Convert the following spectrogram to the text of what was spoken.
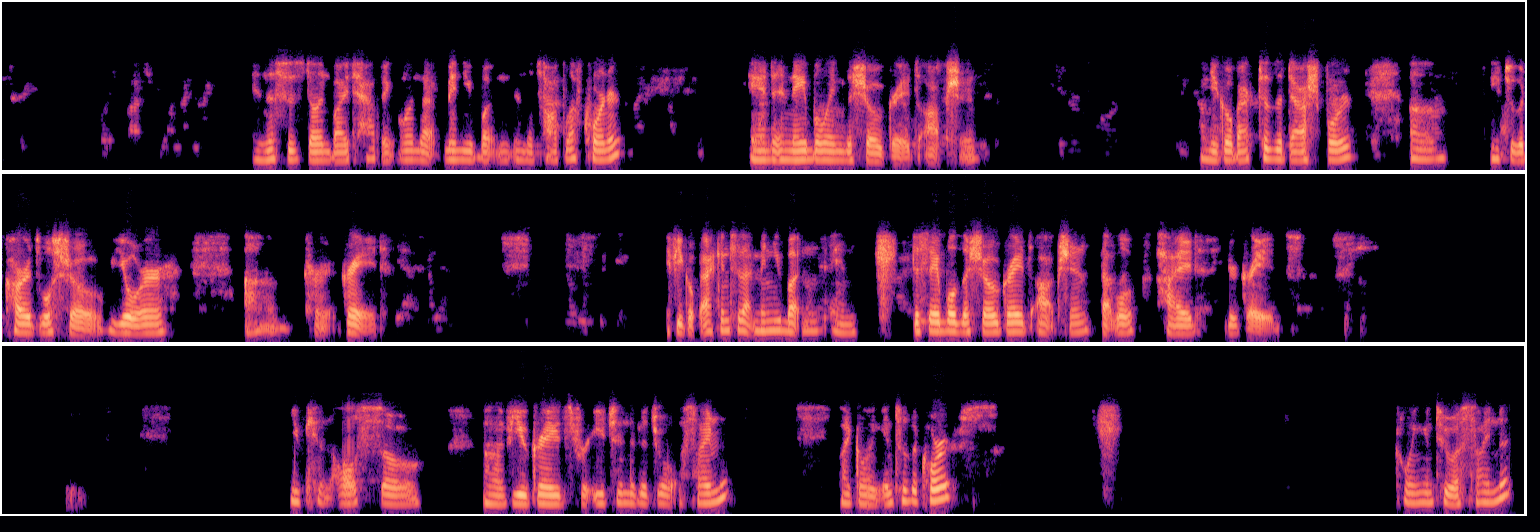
And this is done by tapping on that menu button in the top left corner and enabling the Show Grades option. When you go back to the dashboard, um, each of the cards will show your um, current grade. If you go back into that menu button and disable the show grades option, that will hide your grades. You can also uh, view grades for each individual assignment by going into the course, going into assignments,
